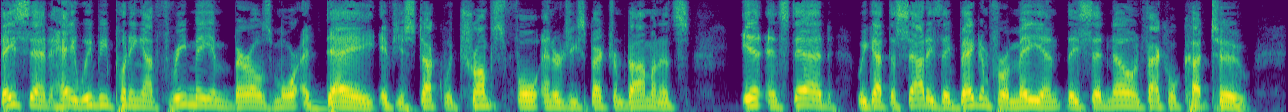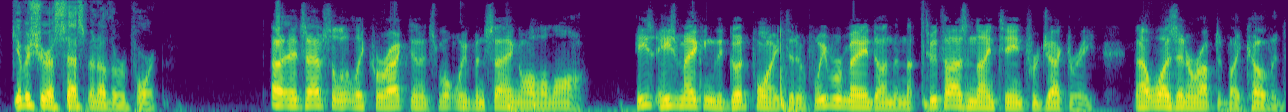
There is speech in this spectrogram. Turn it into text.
they said, hey, we'd be putting out 3 million barrels more a day if you stuck with Trump's full energy spectrum dominance. It, instead, we got the Saudis. They begged them for a million. They said, no, in fact, we'll cut two. Give us your assessment of the report. Uh, it's absolutely correct, and it's what we've been saying all along. He's, he's making the good point that if we remained on the 2019 trajectory, that was interrupted by COVID,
